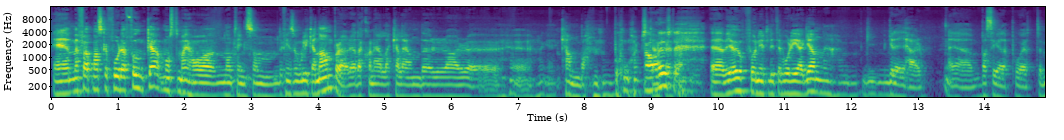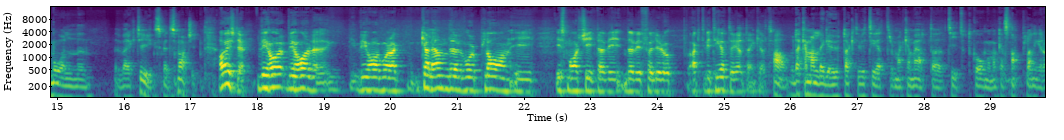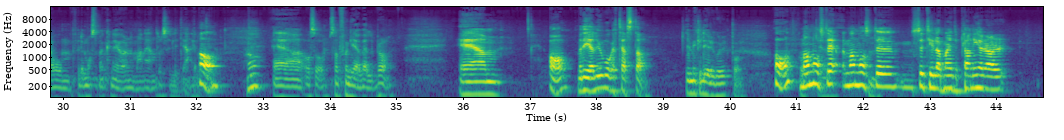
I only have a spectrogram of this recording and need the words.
Eh, Men för att man ska få det att funka måste man ju ha någonting som, det finns olika namn på det här. Redaktionella kalendrar, eh, eh, kanbanboards ja kanske. Vi har ju uppfunnit lite vår egen grej här. eh, Baserat på ett molnverktyg som heter Smartsheet. Ja just det. Vi har, vi har, eh, vi har våra kalender, vår plan i, i Smartsheet där vi, där vi följer upp aktiviteter helt enkelt. Ja, och där kan man lägga ut aktiviteter och man kan mäta tidsåtgång och man kan snabbt planera om. För det måste man kunna göra när man ändrar sig lite grann hela Ja. tiden. ja. Eh, och så, som fungerar väldigt bra. Ehm, ja, men det gäller ju att våga testa. Det är mycket det det går ut på. Ja, man måste, man måste se till att man inte planerar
